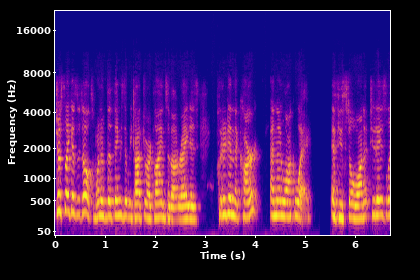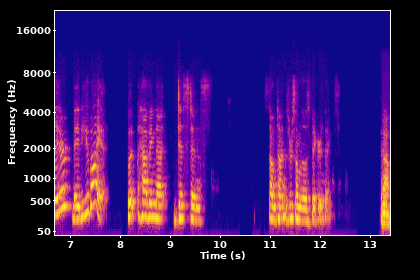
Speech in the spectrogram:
just like as adults, one of the things that we talk to our clients about, right, is put it in the cart and then walk away. If you still want it two days later, maybe you buy it. But having that distance sometimes for some of those bigger things. Yeah.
